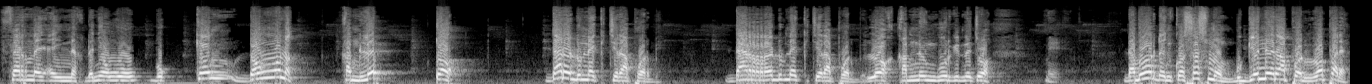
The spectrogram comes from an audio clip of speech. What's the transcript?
Fer nañ ay nax dañoo wow bu kenn dong nag. Xam lépp toog. Dara du nekk ci rapport bi dara du nekk ci rapport bi. Loo xam ne nguur gi dina ci wax. Mais d'abord dañ ko sas moom bu rapport bi ba pare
